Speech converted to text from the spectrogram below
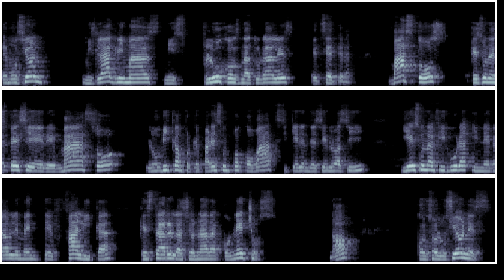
emoción, mis lágrimas, mis flujos naturales, etcétera. Bastos, que es una especie de mazo, lo ubican porque parece un poco bat, si quieren decirlo así, y es una figura innegablemente fálica que está relacionada con hechos, ¿no? Con soluciones,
